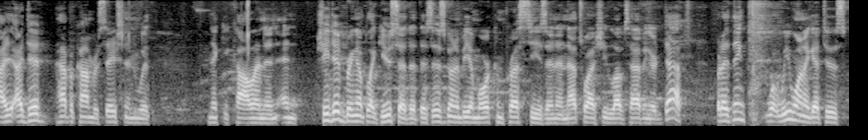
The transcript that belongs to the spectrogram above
I, I did have a conversation with Nicki Collen, and, and she did bring up, like you said, that this is going to be a more compressed season, and that's why she loves having her depth. But I think what we want to get to is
